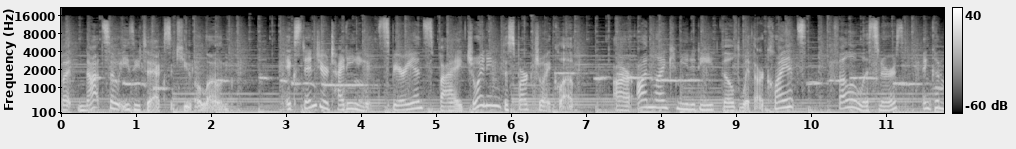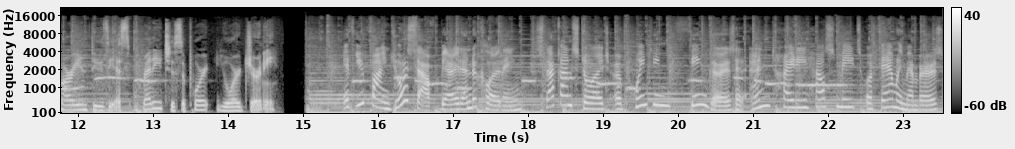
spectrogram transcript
but not so easy to execute alone. Extend your tidying experience by joining the Spark Joy Club, our online community filled with our clients, fellow listeners, and KonMari enthusiasts ready to support your journey. If you find yourself buried under clothing, stuck on storage, or pointing fingers at untidy housemates or family members,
